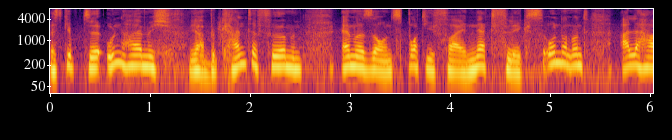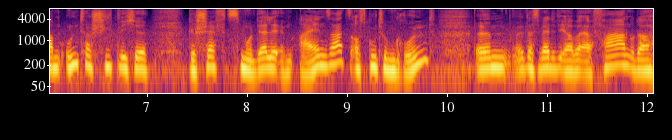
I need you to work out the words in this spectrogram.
Es gibt äh, unheimlich ja, bekannte Firmen, Amazon, Spotify, Netflix und und und. Alle haben unterschiedliche Geschäftsmodelle im Einsatz, aus gutem Grund. Ähm, das werdet ihr aber erfahren oder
